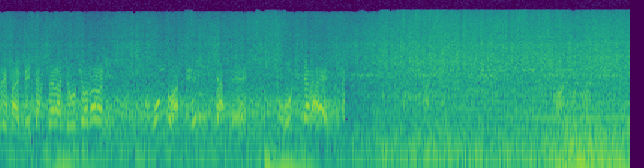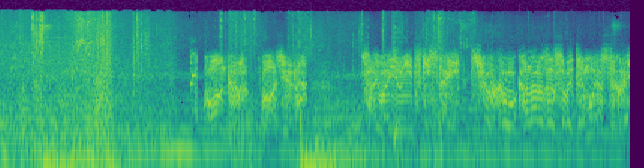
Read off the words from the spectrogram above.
だでさえめちゃくちゃな状況なのに今度は天使だって正気じゃない。保安官ボアジルだ栽培所に着き次第祝福を。必ず全て燃やしてくれ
